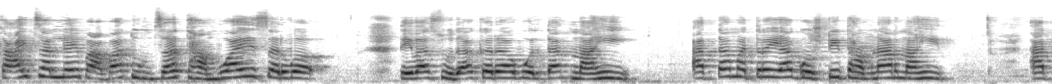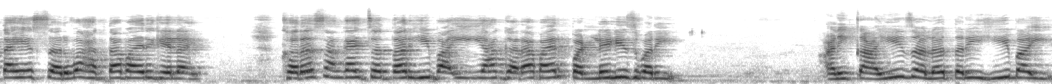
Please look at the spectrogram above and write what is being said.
काय चाललंय बाबा तुमचं? थांबवा हे सर्व. तेव्हा सुधाकरराव बोलतात नाही आता मात्र या गोष्टी थांबणार नाहीत. आता हे सर्व हाताबाहेर गेलंय. खरं सांगायचं तर ही बाई या घराबाहेर पडलेलीच बरी. आणि काही झालं तरी ही बाई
